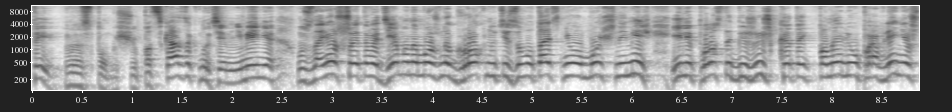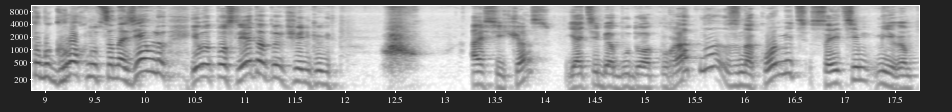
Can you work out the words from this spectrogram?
Ты э, с помощью подсказок, но тем не менее, узнаешь, что этого демона можно грохнуть и залутать с него мощный меч. Или просто бежишь к этой панели управления, чтобы грохнуться на землю, и вот после этого приключение говорит, а сейчас я тебя буду аккуратно знакомить с этим миром.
